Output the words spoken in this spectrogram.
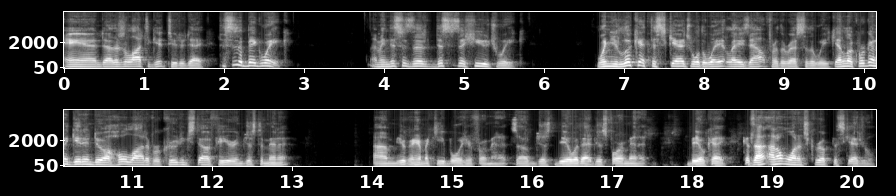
and uh, there's a lot to get to today. This is a big week. I mean, this is a this is a huge week. When you look at the schedule, the way it lays out for the rest of the week, and look, we're going to get into a whole lot of recruiting stuff here in just a minute. Um, you're going to hear my keyboard here for a minute, so just deal with that just for a minute. Be okay, because I, I don't want to screw up the schedule.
